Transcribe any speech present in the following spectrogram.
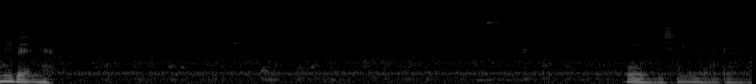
nih kayaknya. Oh di sini nggak ada di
